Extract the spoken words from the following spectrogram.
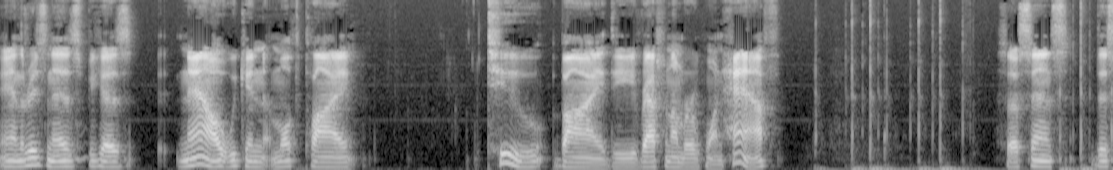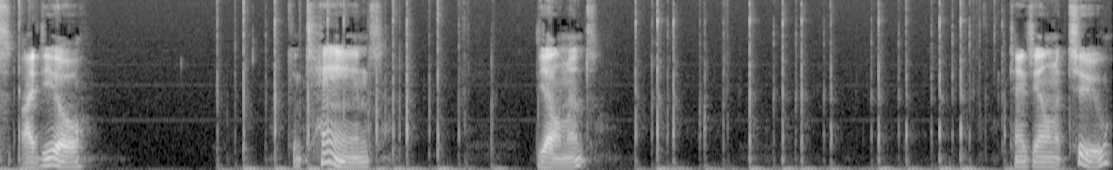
And the reason is because now we can multiply 2 by the rational number of 1 half. So since this ideal contains the element, contains the element 2,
